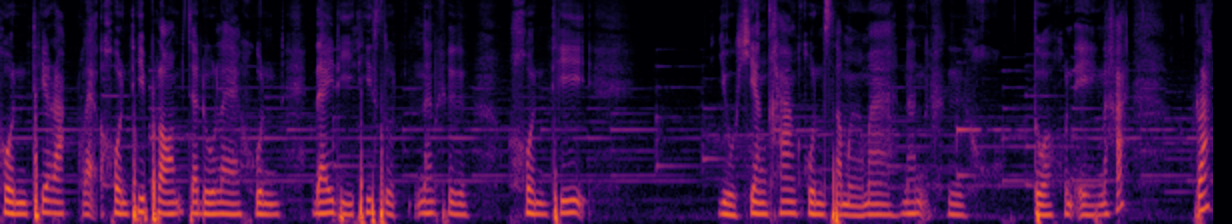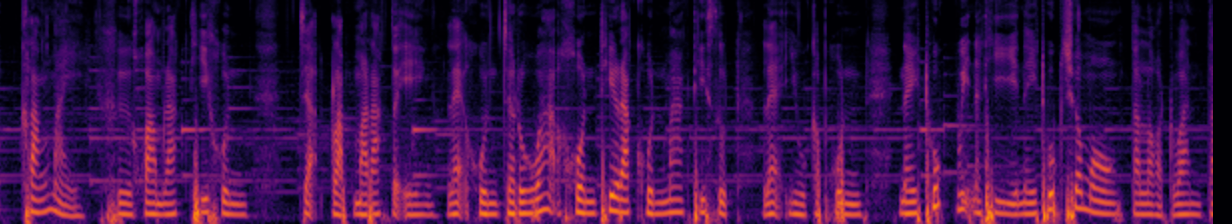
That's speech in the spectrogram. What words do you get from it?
คนที่รักและคนที่พร้อมจะดูแลคุณได้ดีที่สุด นั่นคือ คนที่อยู่เคียงข้างคุณเสมอมา นั่นคือตัวคุณเองนะคะ รักครั้งใหม่คือความรักที่คุณ จะกลับมารักตัวเอง และคุณจะรู้ว่าคนที่รักคุณมากที่สุด และอยู่กับคุณในทุกวินาทีในทุกชั่วโมง ตลอดวันต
